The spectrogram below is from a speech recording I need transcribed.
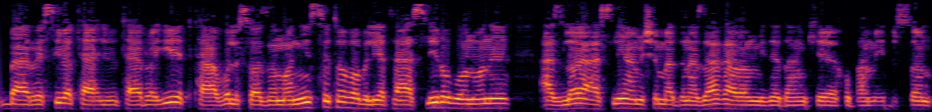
بررسی و تحلیل و طراحی تحول سازمانی سه تا قابلیت اصلی رو به عنوان اضلاع اصلی همیشه مد نظر قرار می‌دادن که خب همه دوستان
